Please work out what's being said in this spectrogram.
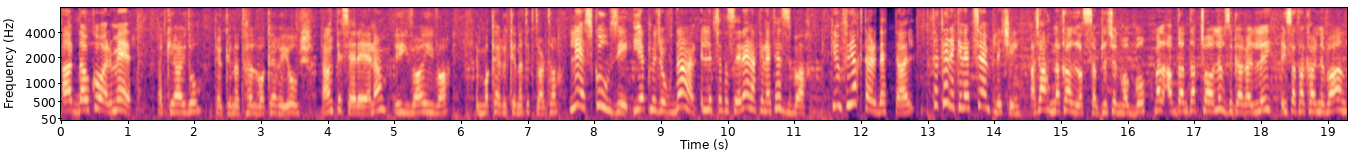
Għadda u kol, mer. Ek jajdu, ker kienet ħelwa kerri jux. Anke serena. Iva, iva, imma kerri kienet iktar ta. Le, skużi, jekk niġu f'dan, il-libsa ta' serena kienet izbaħ. Kien fi aktar dettal, Ta' Kerry kienet sempliċi. Għax aħna kollha s-sempliċi nħobbu. Mela qabdan ta' ċolli u żigarelli, qisha tal-karnival.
